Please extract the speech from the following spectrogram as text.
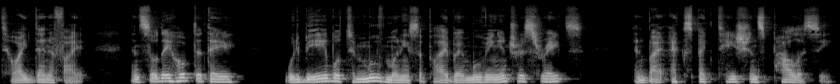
to identify it. And so they hoped that they would be able to move money supply by moving interest rates and by expectations policy.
